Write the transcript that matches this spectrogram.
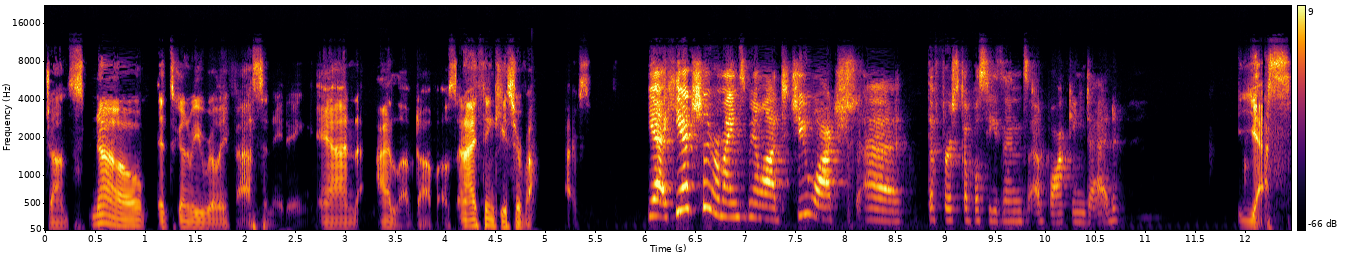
Jon Snow, it's going to be really fascinating. And I love Davos, and I think he survives. Yeah, he actually reminds me a lot. Did you watch uh, the first couple seasons of Walking Dead? Yes.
